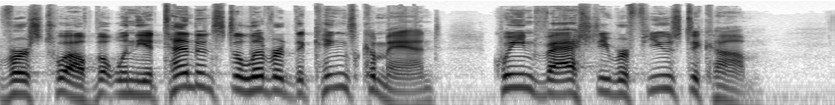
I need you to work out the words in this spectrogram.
Verse 12, but when the attendants delivered the king's command, Queen Vashti refused to come.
